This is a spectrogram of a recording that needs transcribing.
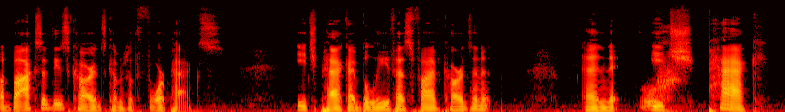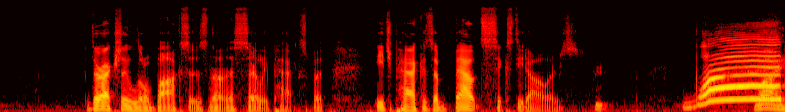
a box of these cards comes with four packs. Each pack, I believe, has five cards in it, and each pack, they're actually little boxes, not necessarily packs, but each pack is about sixty dollars What? Why?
